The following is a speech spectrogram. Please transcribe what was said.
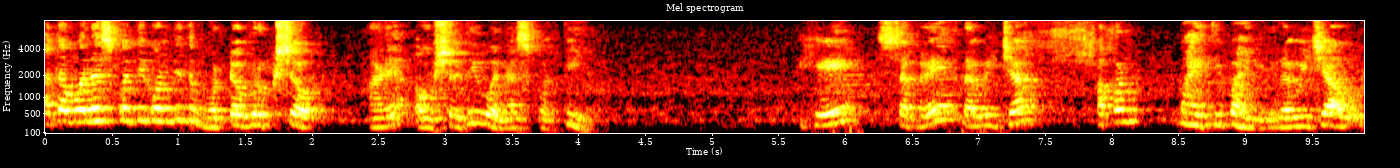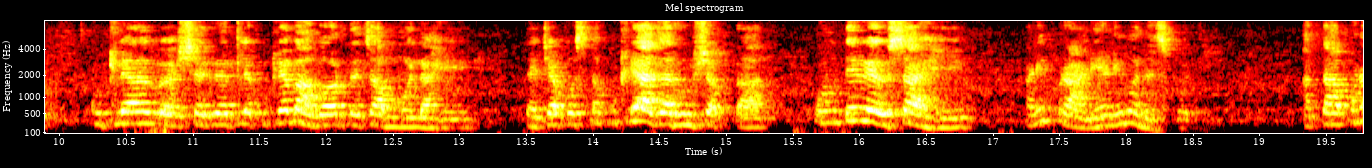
आता वनस्पती कोणती? तर वटवृक्ष आणि औषधी वनस्पती. हे सगळे रवीच्या आपण माहिती पाहिली. रवीच्या आव- कुठल्या शरीरातल्या कुठल्या भागावर त्याचा अंमल आहे? त्याच्यापासून कुठले आजार होऊ शकतात? कोणते व्यवसाय आहे? आणि प्राणी आणि वनस्पती. आता आपण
